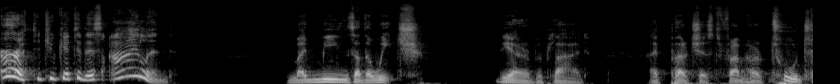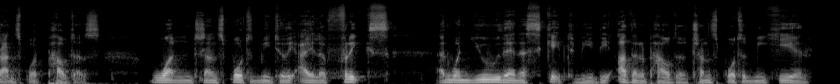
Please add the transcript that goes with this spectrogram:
earth did you get to this island? By means of the witch, the Arab replied. I purchased from her two transport powders. One transported me to the Isle of Phreex, and when you then escaped me, the other powder transported me here.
